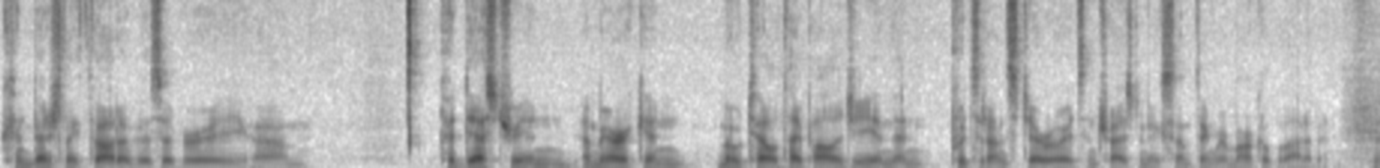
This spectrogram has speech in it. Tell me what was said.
conventionally thought of as a very um, pedestrian American motel typology and then puts it on steroids and tries to make something remarkable out of it. Hmm.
